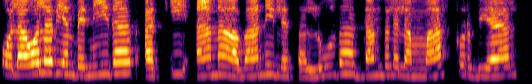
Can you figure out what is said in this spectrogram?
Hola, hola, bienvenidas. Aquí Ana Abani les saluda, dándole la más cordial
